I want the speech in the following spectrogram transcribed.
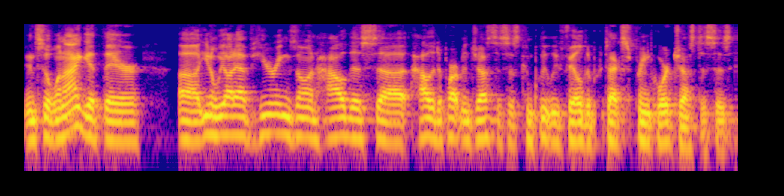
And so when I get there, uh, you know, we ought to have hearings on how this, uh, how the Department of Justice has completely failed to protect Supreme Court justices.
